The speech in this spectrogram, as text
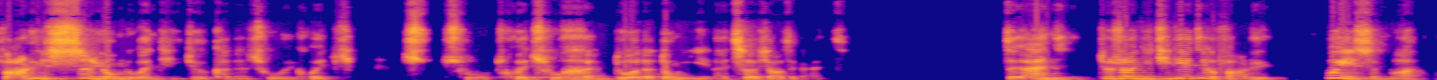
法律适用的问题，就可能出会出出会出很多的动议来撤销这个案子。这个案子就是说，你今天这个法律为什么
